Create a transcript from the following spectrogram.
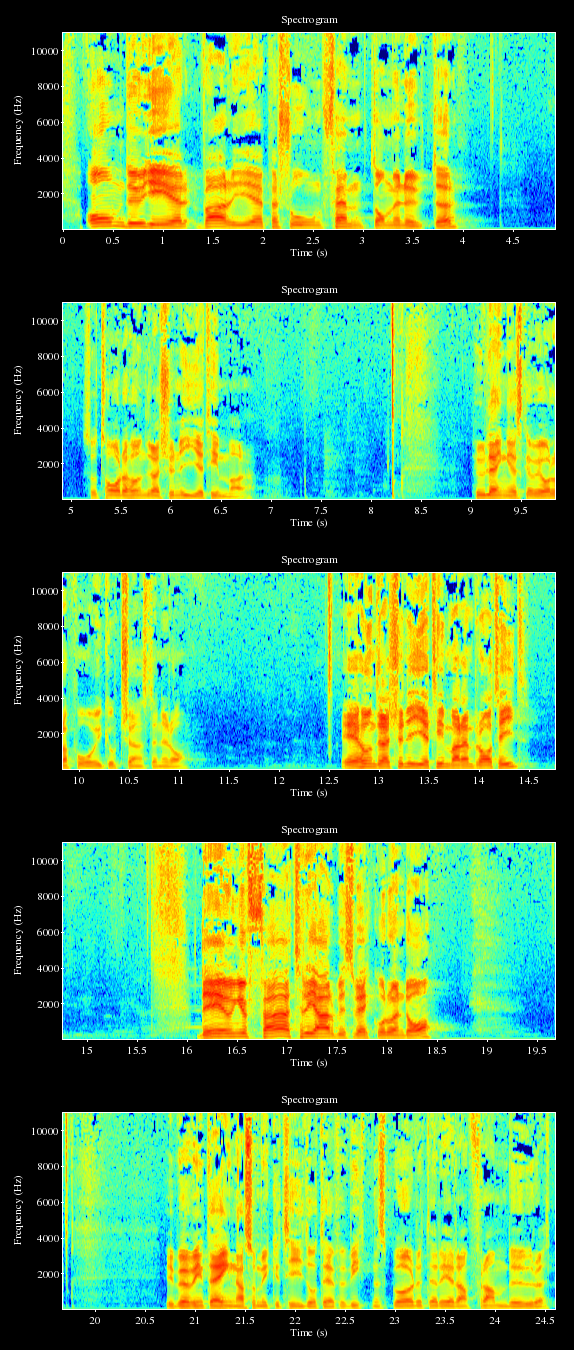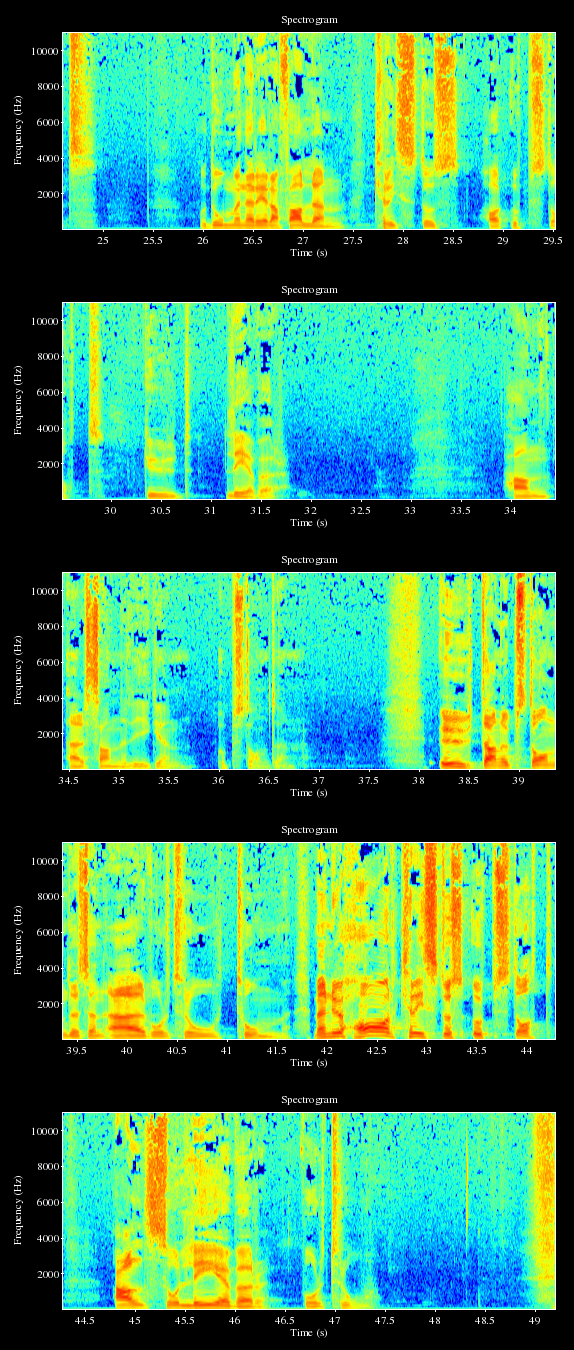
Om du ger varje person 15 minuter så tar det 129 timmar. Hur länge ska vi hålla på i gudstjänsten idag? Är 129 timmar en bra tid? Det är ungefär tre arbetsveckor och en dag. Vi behöver inte ägna så mycket tid åt det, för vittnesbördet är redan framburet. Och domen är redan fallen. Kristus har uppstått. Gud lever. Han är sannoliken uppstånden. Utan uppståndelsen är vår tro tom. Men nu har Kristus uppstått, alltså lever vår tro.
